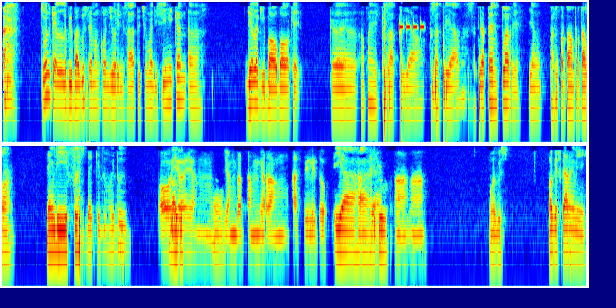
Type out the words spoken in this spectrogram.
cuman kayak lebih bagus emang Conjuring satu. Cuma di sini kan eh dia lagi bawa-bawa kayak ke apa ya kesatria kesatria apa? Satria Templar ya yang pas pertama-pertama. Yang di flashback itu itu Oh Bagus. iya yang Oh. yang datang nyerang kastil itu. iya ha, Ya. itu. Ah, ah. bagus. Oke sekarang nih.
